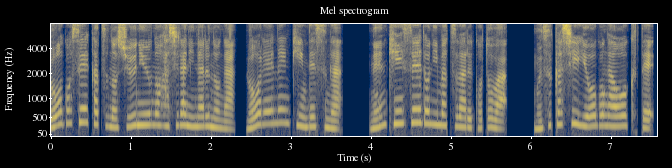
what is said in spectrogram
老後生活の収入の柱になるのが老齢年金ですが、年金制度にまつわることは難しい用語が多くて、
